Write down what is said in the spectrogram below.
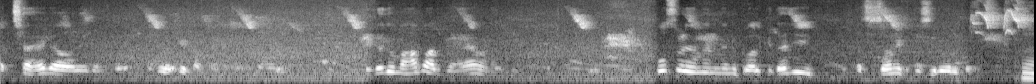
ਅੱਛਾ ਹੈਗਾ ਔਰ ਇਹ ਲੱਗੇ ਕੰਮ ਤੇ ਜਦੋਂ ਮਹਾਭਾਰਤ ਗਾਇਆ ਉਹਨਾਂ ਨੇ ਉਸ ਵੇਲੇ ਉਹਨਾਂ ਨੇ ਮੈਨੂੰ ਕਾਲ ਕੀਤਾ ਜੀ ਅਸੀਂ ਚਾਹੁੰਦੇ ਕਿ ਤੁਸੀਂ ਰੋਲ ਕਰੋ? ਹੂੰ।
